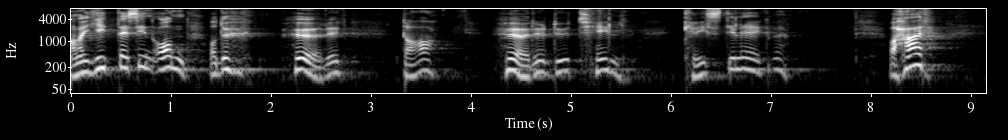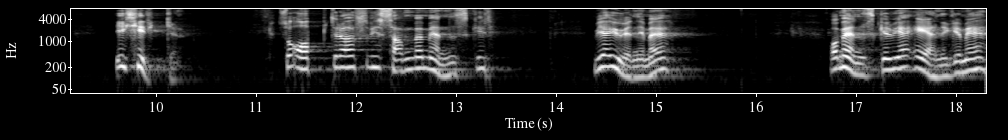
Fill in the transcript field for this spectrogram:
Han har gitt deg sin ånd, og du hører Da hører du til Kristi legeme. Og her i kirken så oppdras vi sammen med mennesker vi er uenige med, og mennesker vi er enige med.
